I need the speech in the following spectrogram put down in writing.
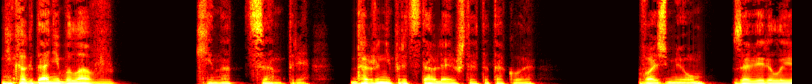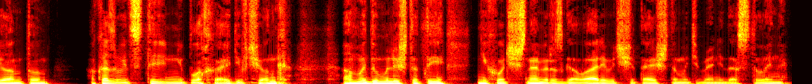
Никогда не была в киноцентре. Даже не представляю, что это такое». «Возьмем», — заверил ее Антон. «Оказывается, ты неплохая девчонка. А мы думали, что ты не хочешь с нами разговаривать, считаешь, что мы тебя недостойны».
